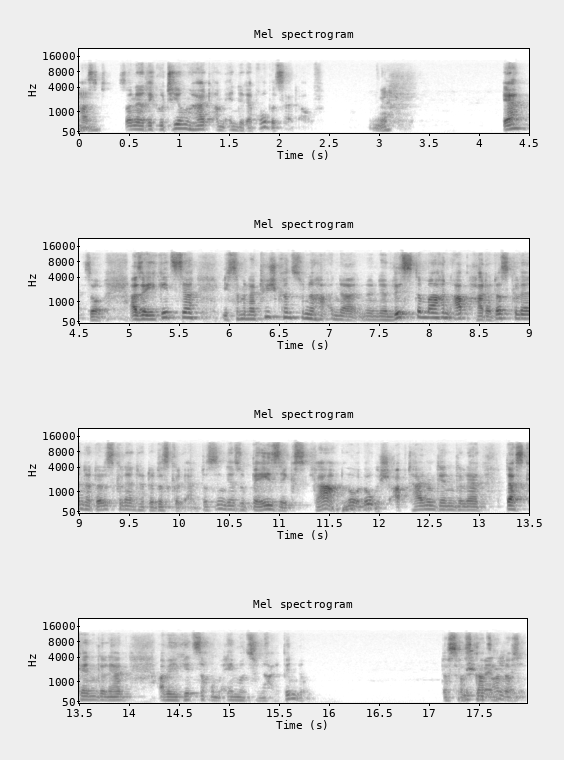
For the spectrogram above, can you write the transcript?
hast, mhm. sondern Rekrutierung hört am Ende der Probezeit auf. Ja. Ja, so. Also hier geht es ja, ich sag mal, natürlich kannst du eine, eine, eine, Liste machen, ab, hat er das gelernt, hat er das gelernt, hat er das gelernt. Das sind ja so Basics, klar, no, logisch, Abteilung kennengelernt, das kennengelernt, aber hier geht es doch um emotionale Bindung. Das ist was ganz anderes.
